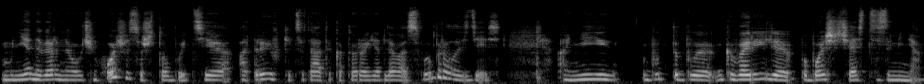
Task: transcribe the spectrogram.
Мне, наверное, очень хочется, чтобы те отрывки, цитаты, которые я для вас выбрала здесь, они будто бы говорили по большей части за меня.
